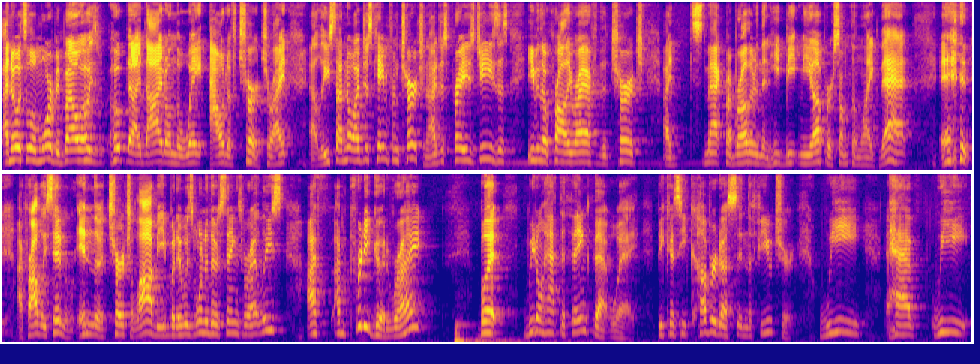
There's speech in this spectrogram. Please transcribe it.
I know it's a little morbid, but I always hoped that I died on the way out of church, right? At least I know I just came from church and I just praised Jesus, even though probably right after the church I smacked my brother and then he beat me up or something like that. And I probably said in the church lobby, but it was one of those things where at least I, I'm pretty good, right? But we don't have to think that way because he covered us in the future. We have we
